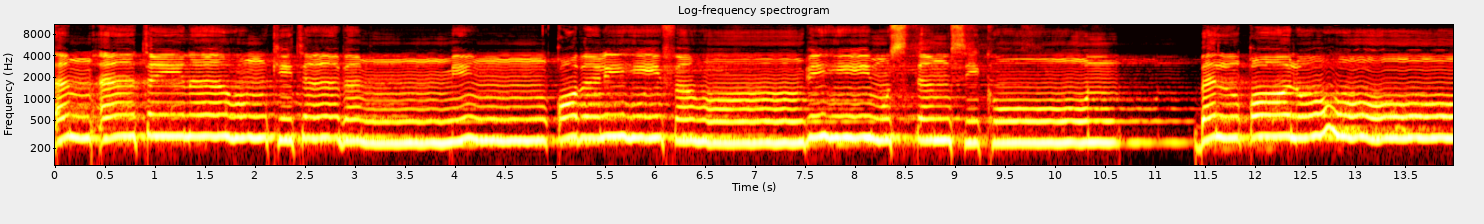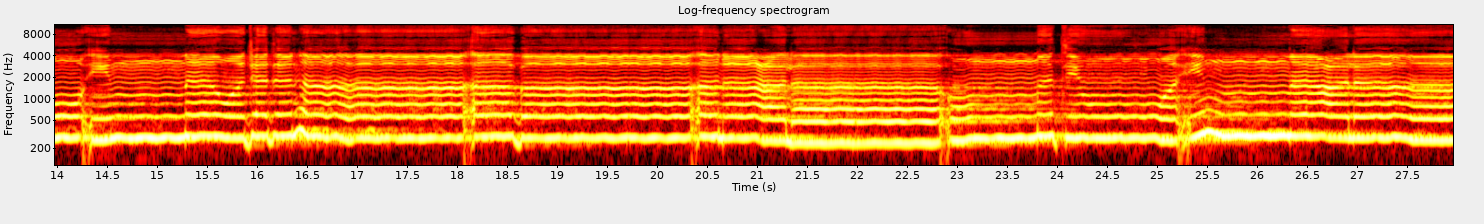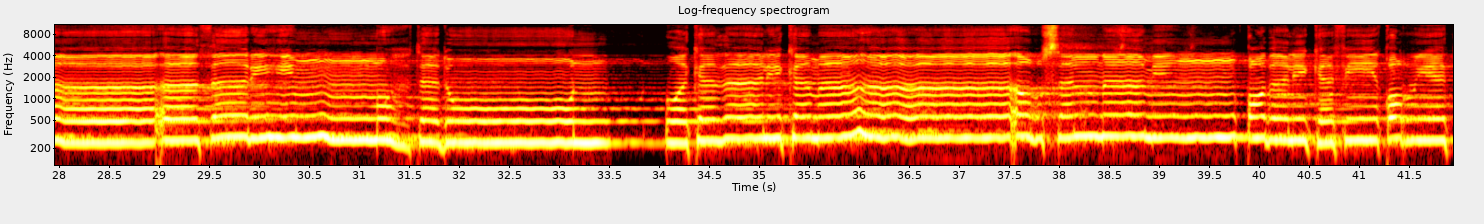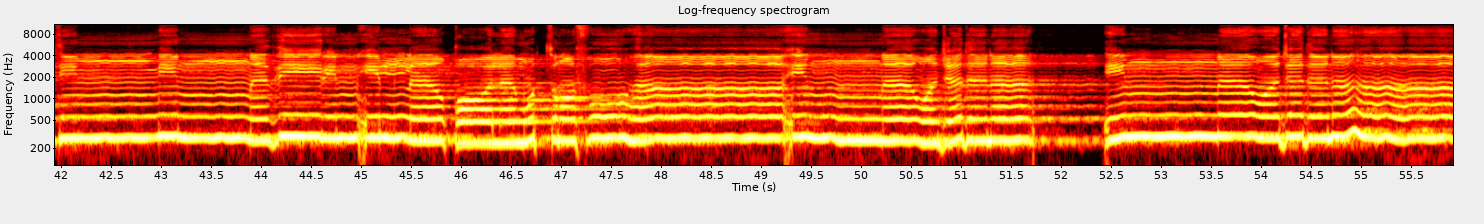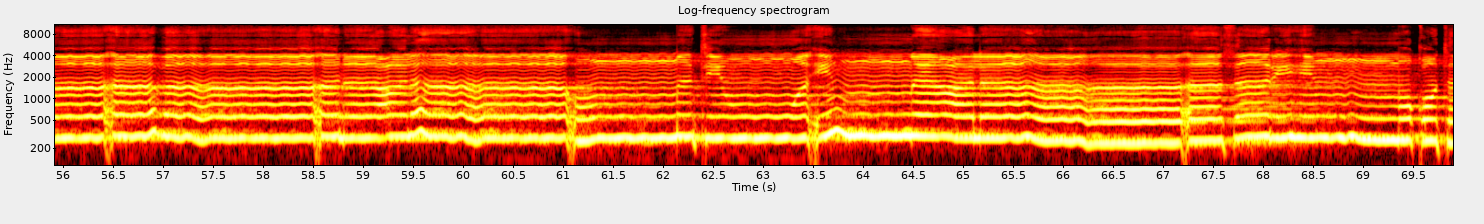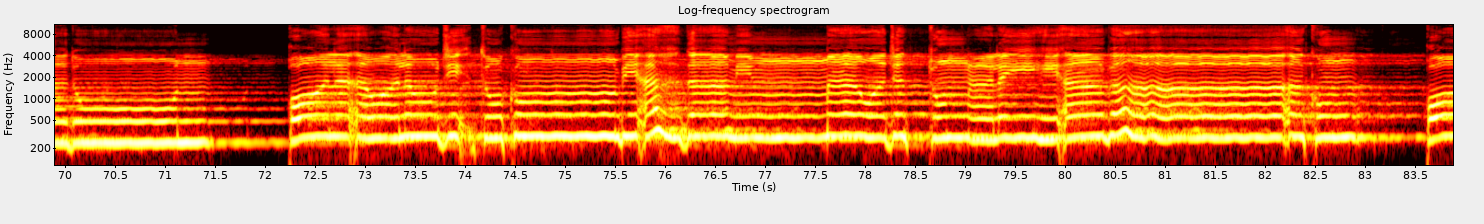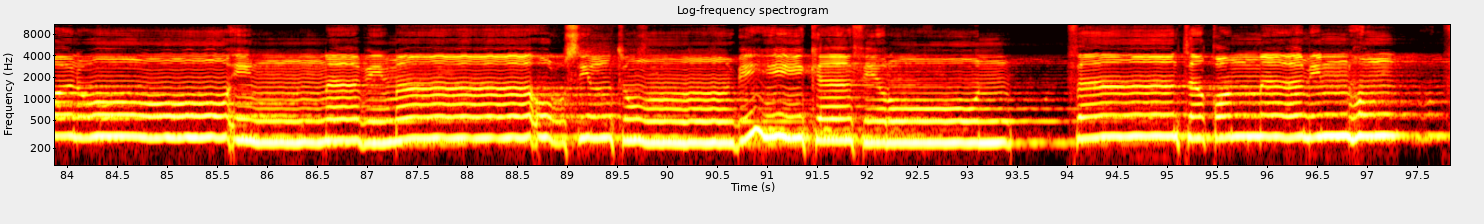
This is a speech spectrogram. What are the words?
أم آتيناهم كتابا من قبله فهم به مستمسكون بل قالوا قرية من نذير إلا قال مترفوها بما أرسلتم به كافرون. فانتقمنا منهم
